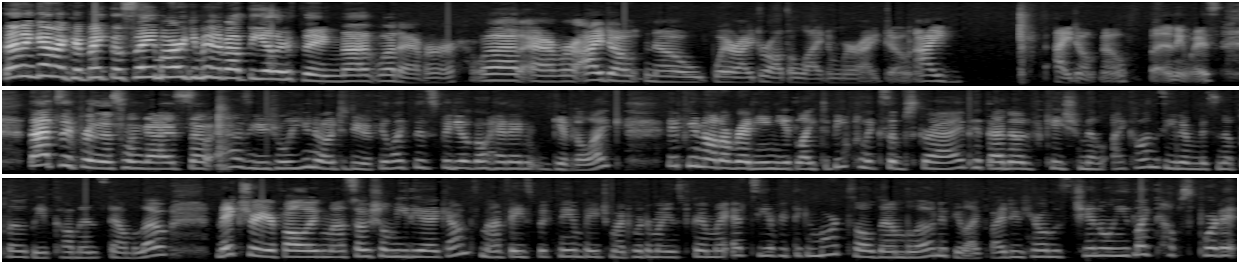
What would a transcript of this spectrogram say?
Then again, I could make the same argument about the other thing, but whatever. Whatever. I don't know where I draw the line and where I don't. I I don't know. But anyways, that's it for this one, guys. So, as usual, you know what to do. If you like this video, go ahead and give it a like. If you're not already and you'd like to be, click subscribe. Hit that notification bell icon so you never miss an upload. Leave comments down below. Make sure you're following my social media accounts, my Facebook fan page, my Twitter, my Instagram, my Etsy, everything and more. It's all down below. And if you like what I do here on this channel and you'd like to help support it,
